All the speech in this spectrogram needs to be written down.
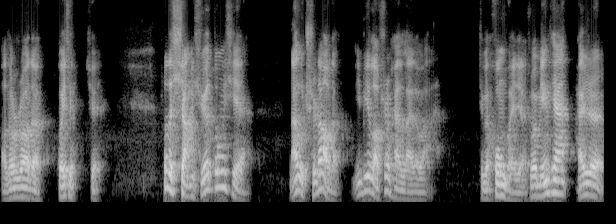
老头说的：“回去去。”说的想学东西。哪有迟到的？你比老师还来得晚，就给轰回去。说明天还是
